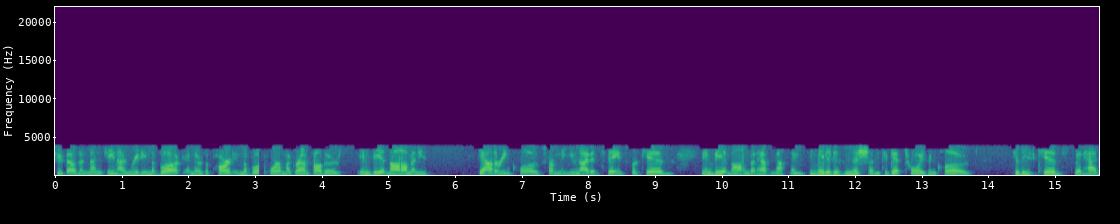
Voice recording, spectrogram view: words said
2019, I'm reading the book, and there's a part in the book where my grandfather's in Vietnam, and he's gathering clothes from the United States for kids in Vietnam that have nothing. He made it his mission to get toys and clothes to these kids that had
